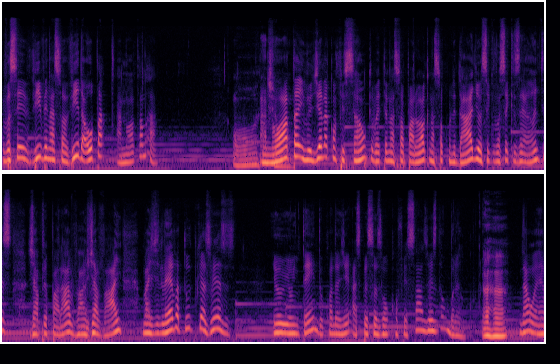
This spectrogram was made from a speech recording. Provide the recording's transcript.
e você vive na sua vida, opa, anota lá. Ótimo. Anota e no dia da confissão, que vai ter na sua paróquia, na sua comunidade, eu sei que você quiser antes já preparar, vai, já vai, mas leva tudo, porque às vezes eu, eu entendo quando gente- as pessoas vão confessar, às vezes dá um branco. Não, é,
